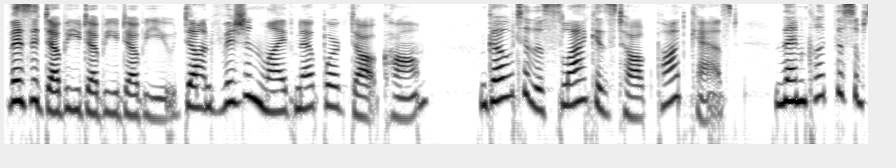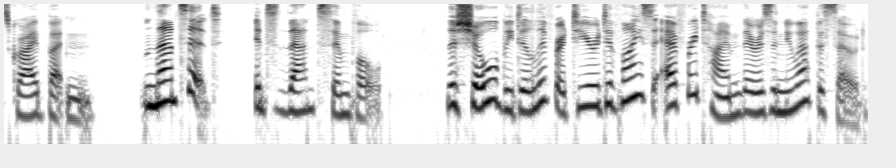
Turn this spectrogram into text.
Visit www.visionlivenetwork.com, go to the Slack is Talk podcast, then click the subscribe button. That's it. It's that simple. The show will be delivered to your device every time there is a new episode.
